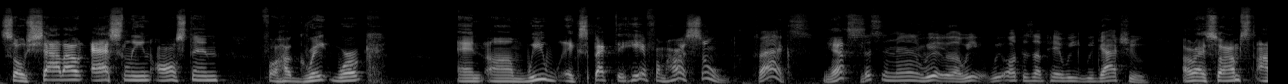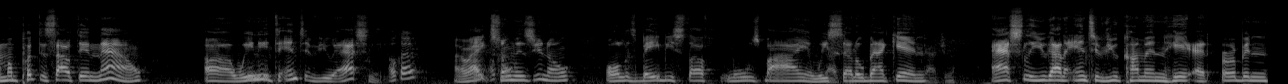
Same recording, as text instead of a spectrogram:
So shout out Ashleen Austin for her great work, and um, we expect to hear from her soon. Facts. Yes. Listen, man, we uh, we we authors up here. We we got you. All right. So I'm I'm gonna put this out there now. Uh, we need to interview Ashley. Okay. All right. Soon as you know all this baby stuff moves by and we settle back in. Got. Ashley, you got an interview coming here at Urban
